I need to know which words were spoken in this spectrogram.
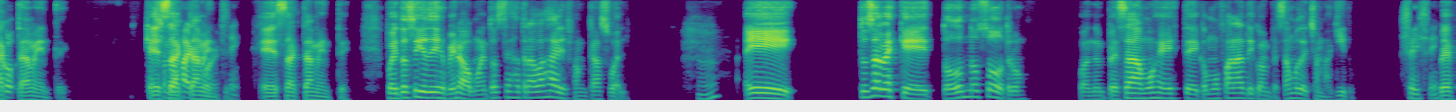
Exactamente. Los hardcore, Exactamente. Exactamente. Pues entonces yo dije, mira, vamos entonces a trabajar el fan casual. sí. Ujú. Eh, tú sabes que todos nosotros, cuando empezamos este, como fanáticos, empezamos de chamaquito. Sí, sí. ¿ves?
